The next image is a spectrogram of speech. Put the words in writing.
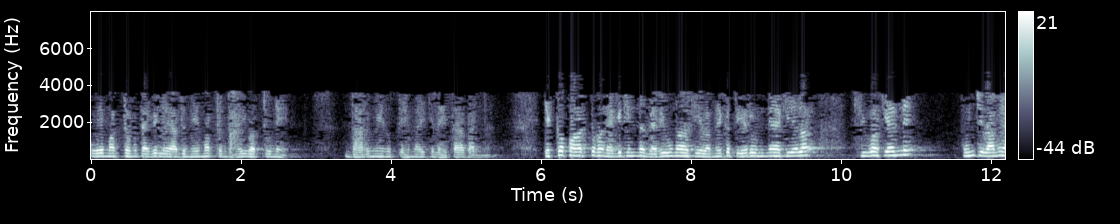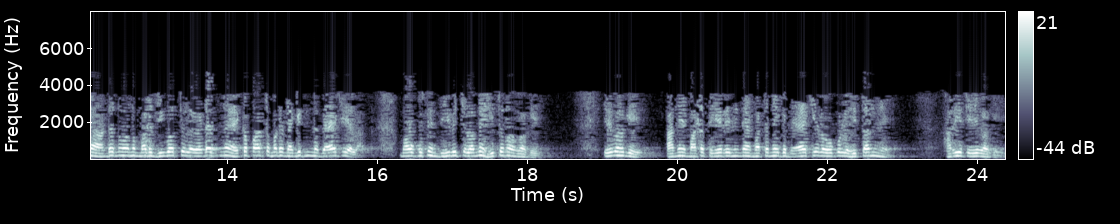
ওই මට්ටමට ඇවිල්ලා අද මේ මට්ටමට හයිවත් උනේ ධර්මයෙන්ුත් එහෙමයි කියලා හිතා ගන්න. එකපාරටම නැගිටින්න බැරි වුණා කියලා මේක තේරුන්නේ නැහැ කියලා කිව්වා කියන්නේ පුංචි ළමයා අඬනවනම් මට ජීවත් වෙලා වැඩක් නැහැ එකපාරට මට නැගිටින්න බෑ කියලා. මව කුසෙන් දීවිච්ච ළමයා හිතනවා වගේ. ඒ වගේ අනේ මට තේරෙන්නේ නැහැ මට මේක බෑ කියලා ඕගොල්ලෝ හිතන්නේ. හරියට ඒ වගේ.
